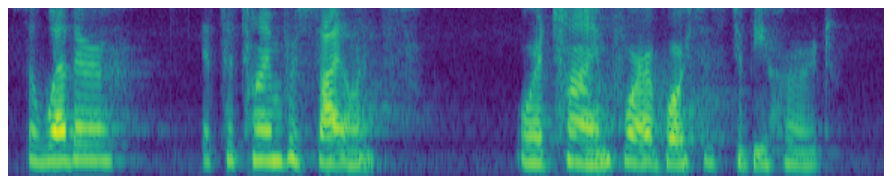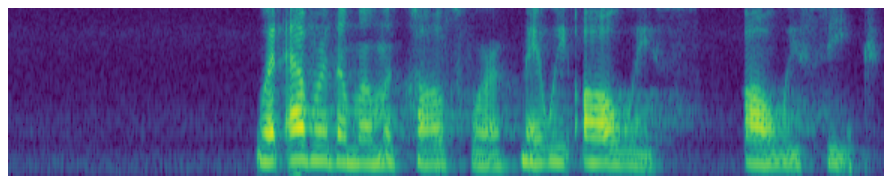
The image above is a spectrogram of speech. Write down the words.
So whether it's a time for silence or a time for our voices to be heard. Whatever the moment calls for, may we always, always seek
